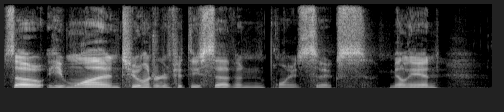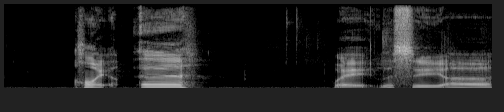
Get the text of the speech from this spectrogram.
So he won 257.6 million. Wait. Uh, wait, let's see. Uh,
